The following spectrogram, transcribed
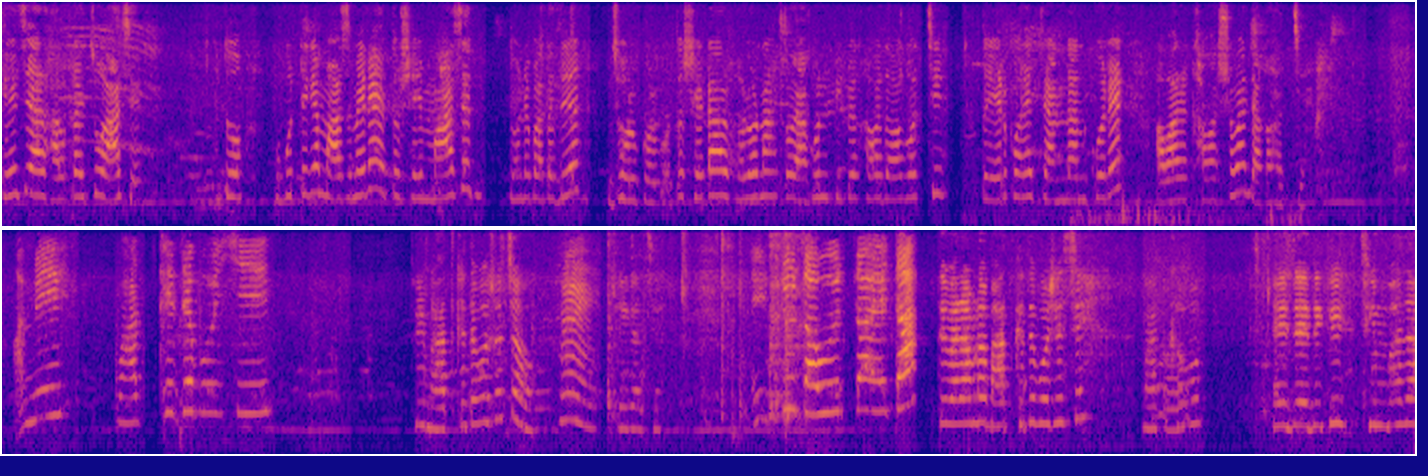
খেয়েছি আর হালকা একটু আছে। তো পুকুর থেকে মাছ মেরে তো সেই মাছের ধনে পাতা দিয়ে ঝোল করব। তো সেটা আর হলো না। তো এখন পিঁপে খাওয়া দাওয়া করছি। তো এরপরে চান দান করে আবার খাওয়ার সময় দেখা হচ্ছে। আমি ভাত খেতে বসি। তুমি ভাত খেতে বসেছ? হ্যাঁ। ঠিক আছে। একটু দাও এটা এটা। তো এবারে আমরা ভাত খেতে বসেছি। ভাত খাব। এই যে এদিকে ছিম ভাজা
